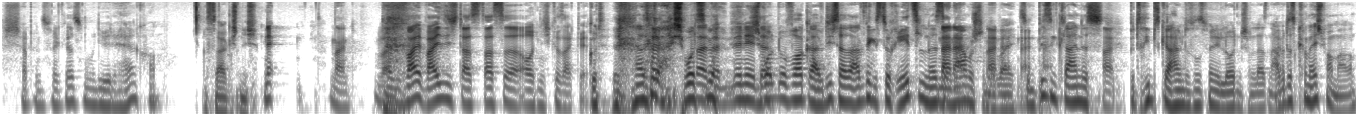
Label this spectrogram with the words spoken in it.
Ich habe jetzt vergessen, wo die wieder herkommen. Das sage ich nicht. Nein, weil, weil weiß ich, dass das äh, auch nicht gesagt wird. Gut, klar. Ich wollte Nein, nur, nein, nee, ich da- wollte nur vorgreifen. Nicht, dass du anfängst zu rätseln, dann ist Nein, der nein, Name schon nein, dabei. nein, so ein nein, bisschen kleines Nein. Betriebsgeheimnis muss man den Leuten schon lassen. Aber das können wir echt mal machen.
